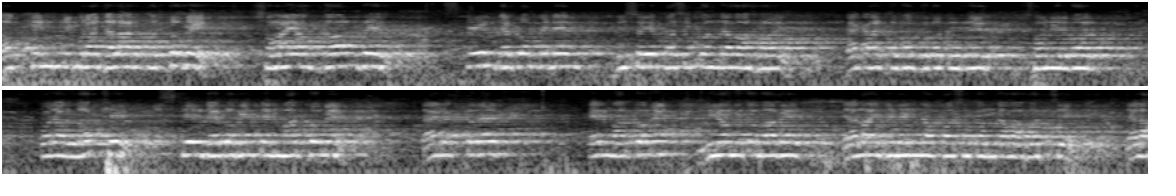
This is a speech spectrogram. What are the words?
দক্ষিণ ত্রিপুরা জেলার উদ্যোগে সহায়ক দলদের স্কিল ডেভেলপমেন্টের বিষয়ে প্রশিক্ষণ দেওয়া হয়। বেকার যুবক যুবতীদের স্বনির্ভর করার লক্ষ্যে স্কিল ডেভেলপমেন্টের মাধ্যমে, ডাইরেক্টরেট এর মাধ্যমে নিয়মিতভাবে জেলায় বিভিন্ন প্রশিক্ষণ দেওয়া হচ্ছে। জেলা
